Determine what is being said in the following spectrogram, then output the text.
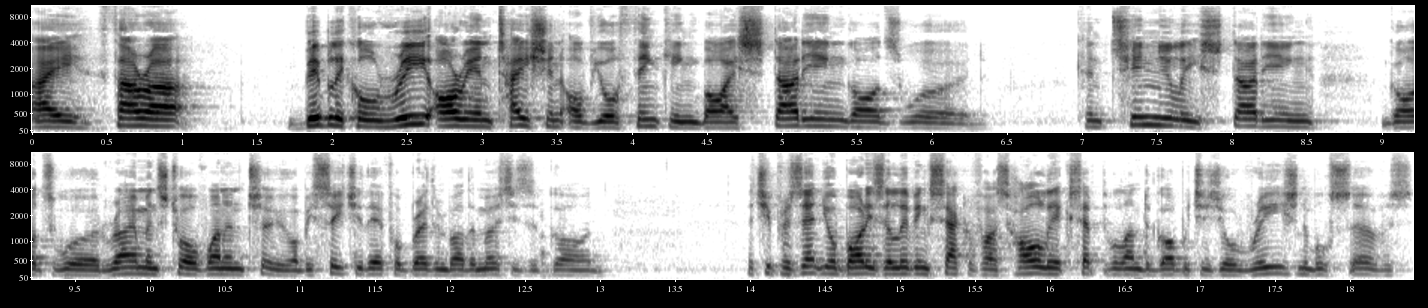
a thorough biblical reorientation of your thinking by studying God's Word, continually studying God's Word. Romans 12, 1 and 2. I beseech you, therefore, brethren, by the mercies of God, that you present your bodies a living sacrifice, holy acceptable unto God, which is your reasonable service.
